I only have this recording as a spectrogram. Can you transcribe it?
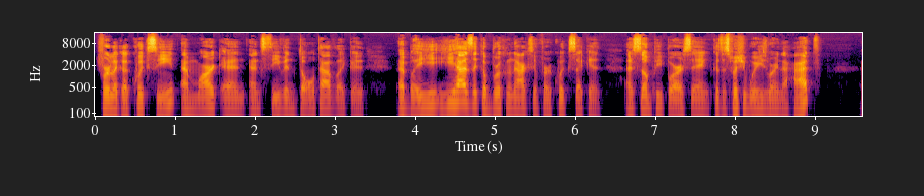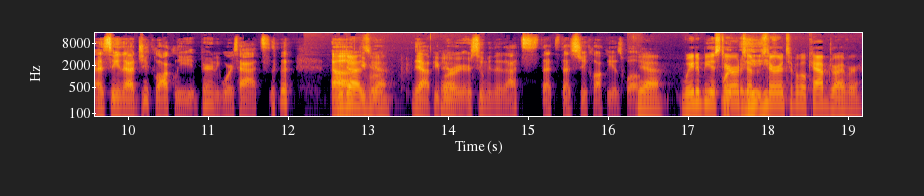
for like a quick scene, and Mark and and Steven don't have like a, but he he has like a Brooklyn accent for a quick second, and some people are saying because especially when he's wearing the hat, and seeing that Jake Lockley apparently wears hats. He uh, does, people- yeah. yeah, people Yeah. are assuming that that's that's that's Jake Lockley as well. Yeah. Way to be a stereotyp- he- he- stereotypical cab driver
